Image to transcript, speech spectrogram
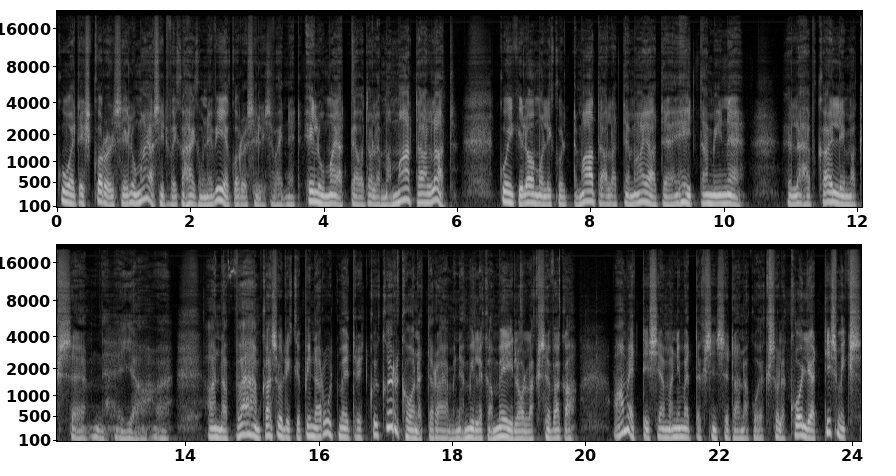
kuueteistkorruselisi elumajasid või kahekümne viie korruselisi, vaid need elumajad peavad olema madalad. kuigi loomulikult madalate majade ehitamine läheb kallimaks eh, ja eh, annab vähem kasulikke pinnaruutmeetreid kui kõrghoonete rajamine, millega meil ollakse väga ametis ja ma nimetaksin seda nagu, eks ole, koljatismiks,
